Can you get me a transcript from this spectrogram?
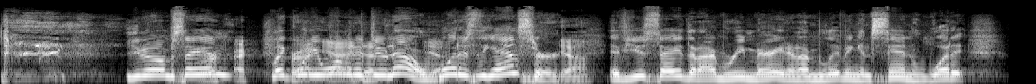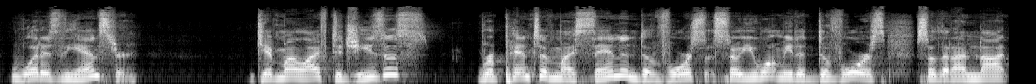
you know what I'm saying? Right, Like, what do you want me to do now? yeah. What is the answer? Yeah. If you say that I'm remarried and I'm living in sin, what it, what is the answer? Give my life to Jesus? Repent of my sin and divorce? So you want me to divorce so that I'm not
